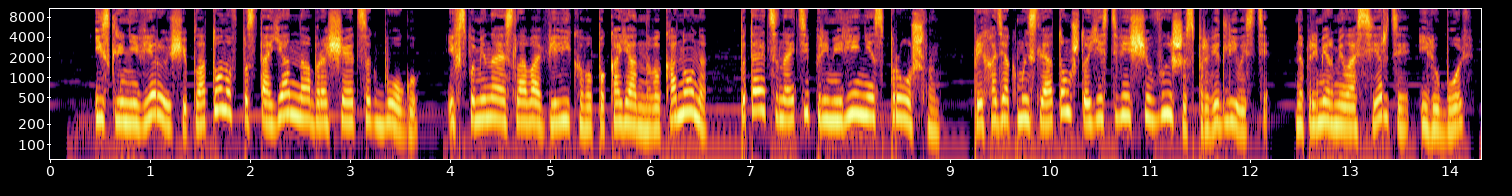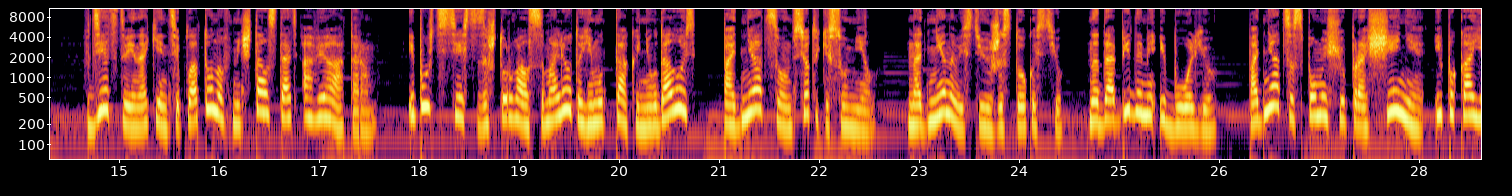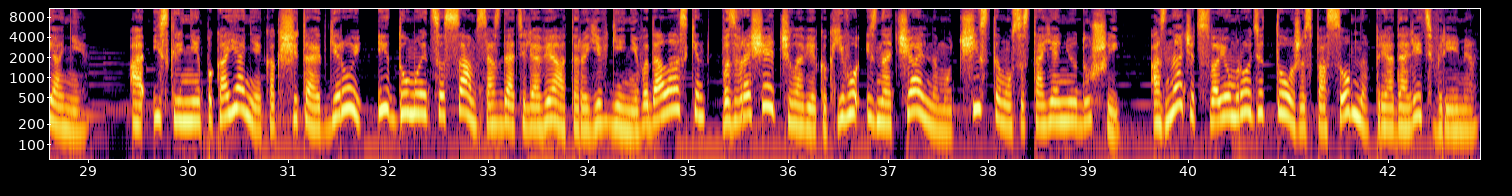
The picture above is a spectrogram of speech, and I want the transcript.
Искренне верующий Платонов постоянно обращается к Богу и, вспоминая слова великого покаянного канона, пытается найти примирение с прошлым, приходя к мысли о том, что есть вещи выше справедливости, например, милосердие и любовь. В детстве Иннокентий Платонов мечтал стать авиатором. И пусть сесть за штурвал самолета ему так и не удалось, подняться он все-таки сумел. Над ненавистью и жестокостью, над обидами и болью. Подняться с помощью прощения и покаяния. А искреннее покаяние, как считает герой, и, думается, сам создатель авиатора Евгений Водолазкин, возвращает человека к его изначальному, чистому состоянию души, а значит, в своем роде тоже способна преодолеть время.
